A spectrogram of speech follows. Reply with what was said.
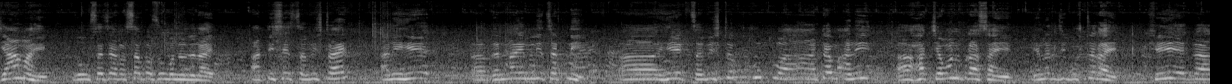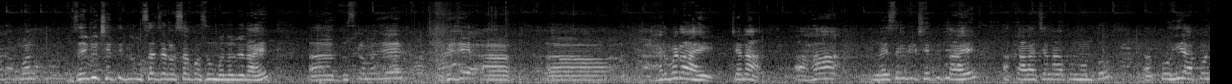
जॅम आहे. जो उसाच्या रसापासून बनवलेला आहे. अतिशय चविष्ट आहे. आणि हे गन्ना इमली चटणी ही एक चविष्ट खूप आटम आणि हा च्यवनप्रास आहे एनर्जी बुस्टर आहे. हेही एक आपण जैविक शेतीतील उसाच्या रसापासून बनवलेलं आहे. दुसरं म्हणजे हे जे हरभरा आहे चना हा नैसर्गिक शेतीतला आहे काळा चना आपण म्हणतो. तोही आपण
